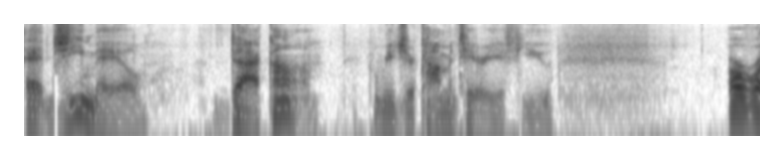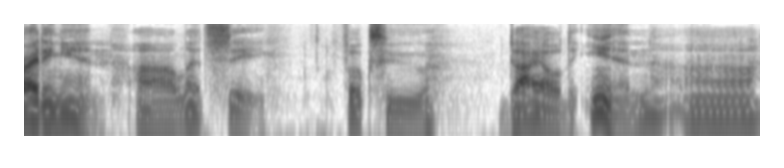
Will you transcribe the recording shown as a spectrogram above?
at gmail.com. Read your commentary if you are writing in. Uh, let's see. Folks who dialed in, uh,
